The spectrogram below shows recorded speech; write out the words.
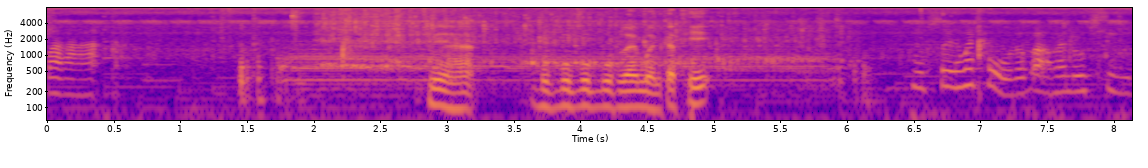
ปลาร้านี่ฮะ บุบบุบบุบบุบเลยเหมือนกะทิ หนูซื้อมาถูกหรือเปล่าไม่รู้ครีม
